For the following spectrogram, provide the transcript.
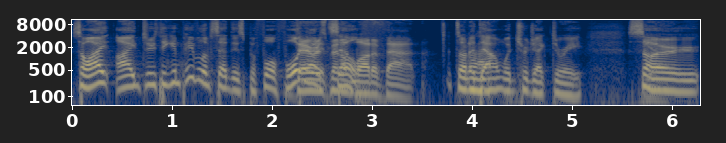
So I, I do think, and people have said this before, Fortnite there has been a lot of that it's on a uh-huh. downward trajectory. So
